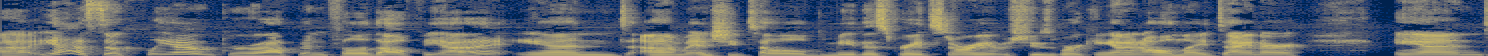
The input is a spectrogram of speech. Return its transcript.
Uh, yeah, so Cleo grew up in Philadelphia, and um, and she told me this great story of she was working at an all night diner, and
